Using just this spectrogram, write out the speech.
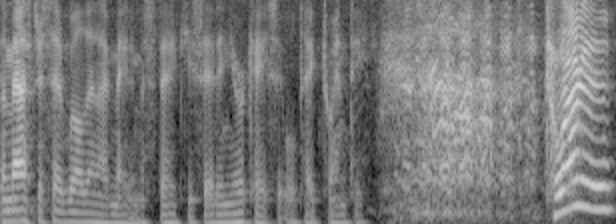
The master said, Well, then I've made a mistake. He said, In your case, it will take 20. 20?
